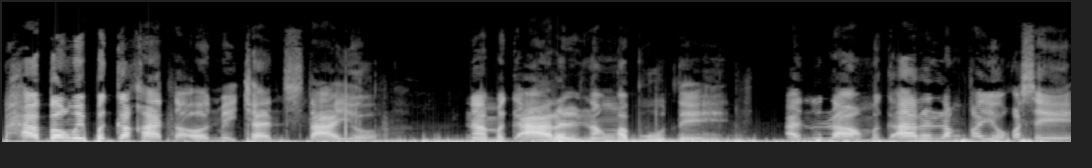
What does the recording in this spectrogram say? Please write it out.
habang may pagkakataon, may chance tayo na mag-aral ng mabuti. Ano lang, mag-aral lang kayo kasi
